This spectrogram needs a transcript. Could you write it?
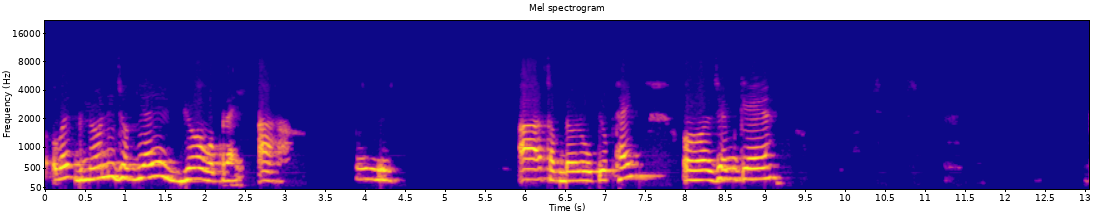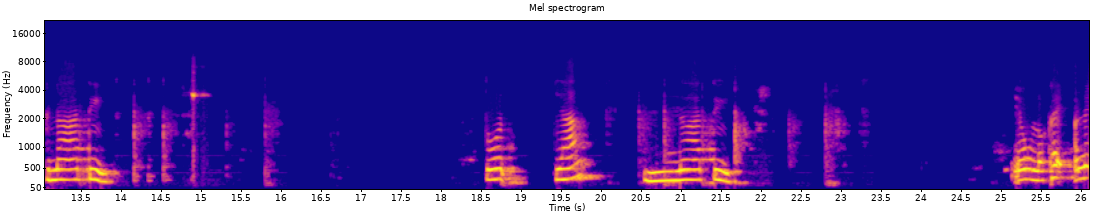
હવે જ્ઞની જગ્યાએ ય વપરાય. આ. આ શબ્દનો ઉપયોગ થાય. જેમ કે જ્ઞાતિ. તો ત્યાં જ્ઞાતિ. એવું લખાય. અને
